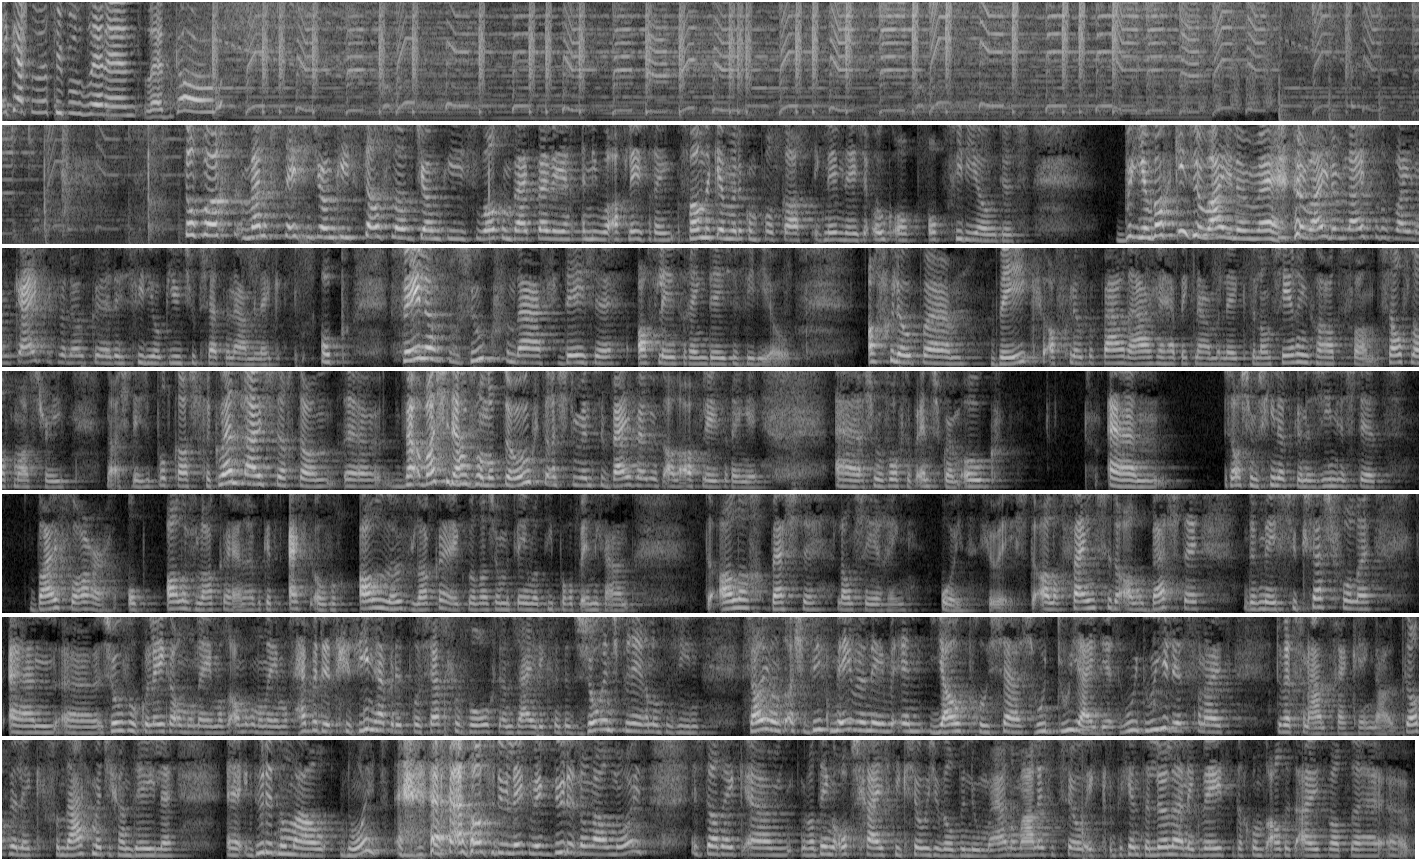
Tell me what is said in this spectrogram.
Ik heb er weer super zin in. Let's go! Toppers, Manifestation Junkies, Self-Love Junkies. Welkom back bij weer een nieuwe aflevering van de Kim podcast. Ik neem deze ook op op video, dus je mag kiezen waar je, hem, eh, waar je hem luistert of waar je hem kijkt. Ik wil ook eh, deze video op YouTube zetten, namelijk op vele verzoek vandaag deze aflevering, deze video. Afgelopen week, afgelopen paar dagen, heb ik namelijk de lancering gehad van Self Love Mastery. Nou, als je deze podcast frequent luistert, dan uh, was je daarvan op de hoogte. Als je tenminste bij bent met alle afleveringen. Als je me volgt op Instagram ook. En zoals je misschien hebt kunnen zien, is dit by far op alle vlakken. En dan heb ik het echt over alle vlakken. Ik wil daar zo meteen wat dieper op ingaan. De allerbeste lancering ooit geweest. De allerfijnste, de allerbeste, de meest succesvolle. En uh, zoveel collega-ondernemers, andere ondernemers hebben dit gezien, hebben dit proces gevolgd en zeiden: Ik vind het zo inspirerend om te zien. Zou je ons alsjeblieft mee willen nemen in jouw proces? Hoe doe jij dit? Hoe doe je dit vanuit de wet van aantrekking? Nou, dat wil ik vandaag met je gaan delen. Uh, ik doe dit normaal nooit. Wat bedoel ik? Ik doe dit normaal nooit. Is dat ik um, wat dingen opschrijf die ik sowieso wil benoemen. Normaal is het zo, ik begin te lullen en ik weet, er komt altijd uit wat, uh,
